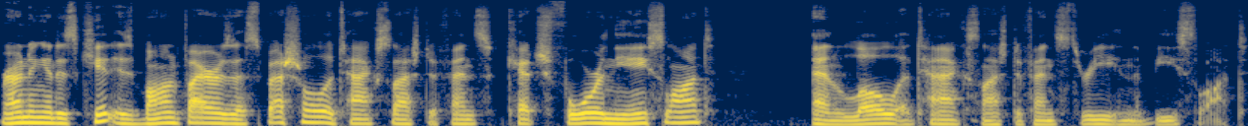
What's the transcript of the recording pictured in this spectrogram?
Rounding at his kit is Bonfire as a special, attack slash defense catch 4 in the A slot, and Lull attack slash defense 3 in the B slot.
